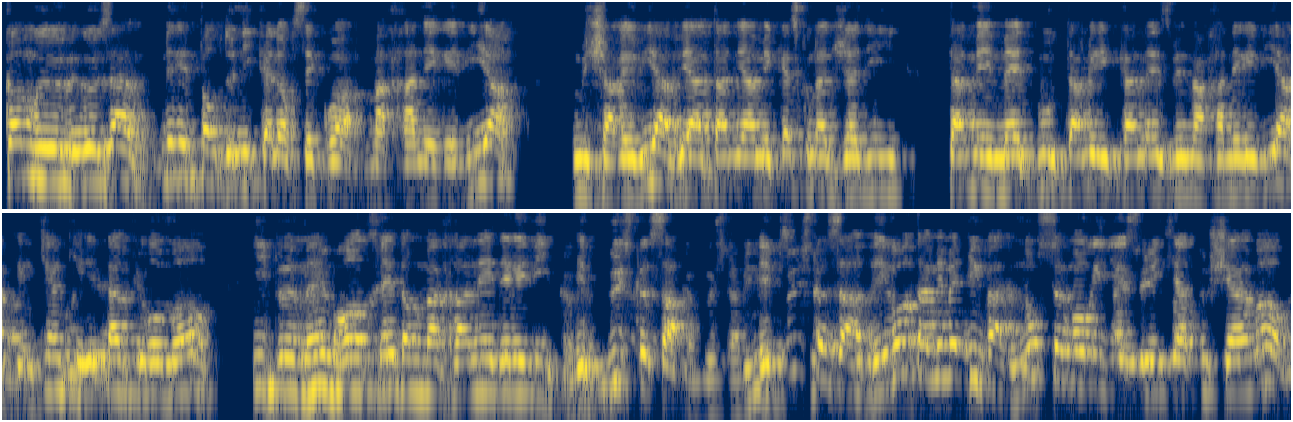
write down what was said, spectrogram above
comme le, Zav. Mais les portes de Nicanor, c'est quoi? Machane Revia, Misharevia, Veatania, mais qu'est-ce qu'on a déjà dit? Tamé, Met, Moutari, Kanes, Vemachane Revia, quelqu'un qui est impur au mort il peut même rentrer dans Machane des Lévi. Et plus que ça. Et plus que ça. Non seulement il est celui qui a touché un mort,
